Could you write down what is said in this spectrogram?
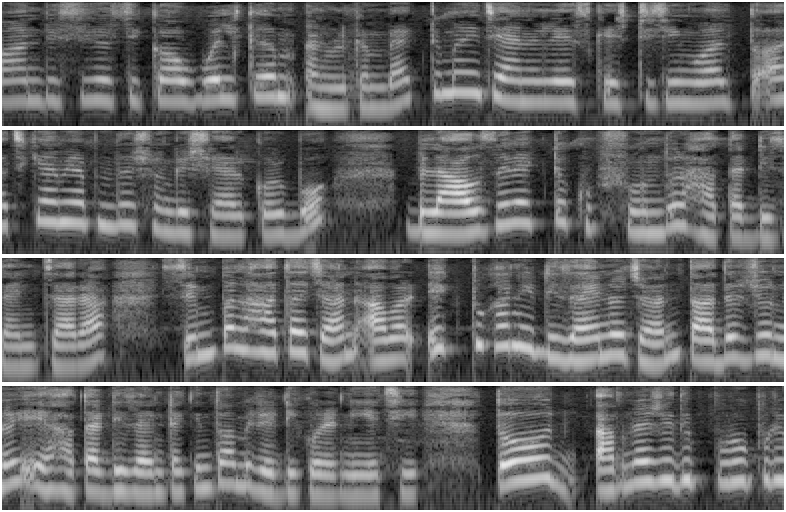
Everyone this is Asika welcome and welcome back to my channel SK stitching world তো আজকে আমি আপনাদের সঙ্গে শেয়ার করব ব্লাউজের একটা খুব সুন্দর হাতার ডিজাইন যারা সিম্পল হাতা চান, আবার একটুখানি ডিজাইনও চান, তাদের জন্য এই হাতার ডিজাইনটা কিন্তু আমি রেডি করে নিয়েছি। তো আপনারা যদি পুরোপুরি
